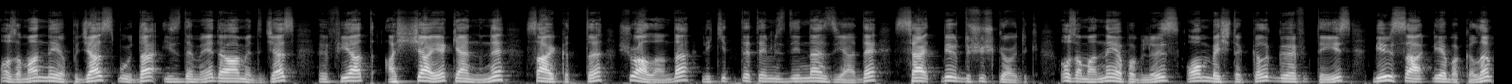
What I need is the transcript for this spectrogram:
O zaman ne yapacağız? Burada izlemeye devam edeceğiz ve fiyat aşağıya kendini sarkıttı. Şu alanda likitte temizliğinden ziyade sert bir düşüş gördük. O zaman ne yapabiliriz? 15 dakikalık grafikteyiz. 1 saatliğe bakalım.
